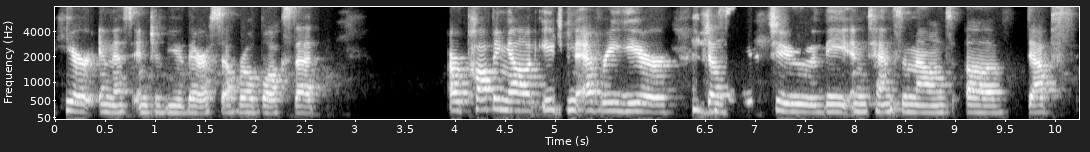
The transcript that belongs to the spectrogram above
hear in this interview there are several books that are popping out each and every year just to the intense amount of depth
